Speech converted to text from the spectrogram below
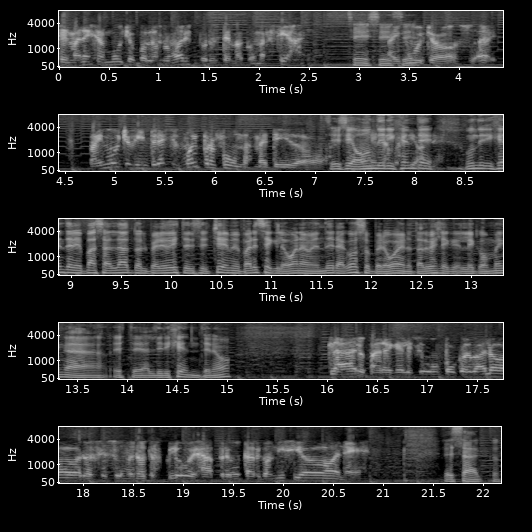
se maneja mucho por los rumores por un tema comercial. Sí, sí, hay sí. muchos hay, hay muchos intereses muy profundos metidos. Sí, sí, o un dirigente, un dirigente le pasa el dato al periodista y dice, che, me parece que lo van a vender a Coso, pero bueno, tal vez le, le convenga este, al dirigente, ¿no? Claro, para que le suba un poco el valor o se sumen otros clubes a preguntar condiciones. Exacto.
